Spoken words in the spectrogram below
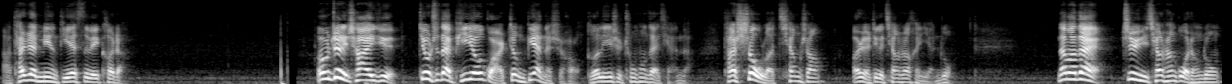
啊，他任命迪耶斯为科长。我们这里插一句，就是在啤酒馆政变的时候，格林是冲锋在前的，他受了枪伤，而且这个枪伤很严重。那么在治愈枪伤过程中，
